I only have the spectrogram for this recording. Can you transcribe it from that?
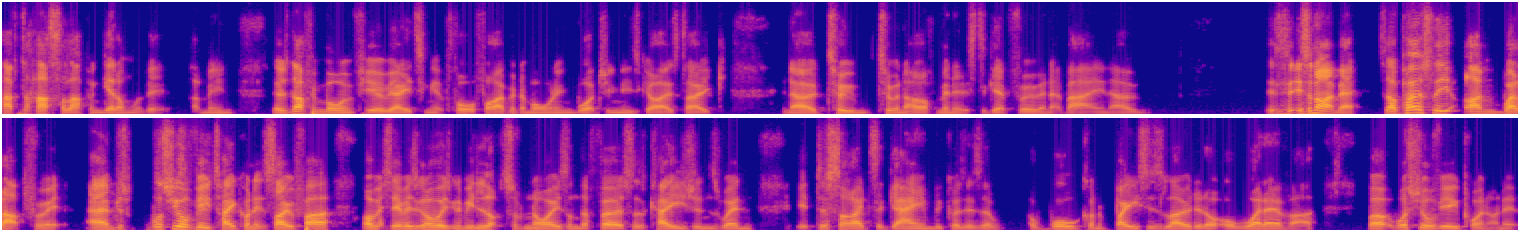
have to hustle up and get on with it. I mean, there's nothing more infuriating at four or five in the morning watching these guys take, you know, two two and a half minutes to get through in about, you know, It's, it's a nightmare. So personally, I'm well up for it. Um, just what's your view take on it so far? Obviously, there's always going to be lots of noise on the first occasions when it decides a game because there's a, a walk on a bases loaded or, or whatever. But what's your viewpoint on it?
